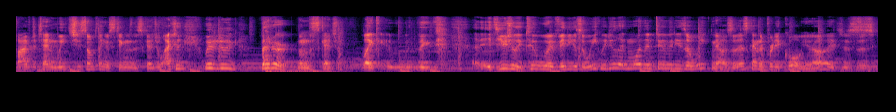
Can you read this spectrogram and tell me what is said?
5 to 10 weeks or something of sticking to the schedule. Actually, we're doing better than the schedule. Like the it's usually two videos a week. We do like more than two videos a week now, so that's kind of pretty cool, you know? It's just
